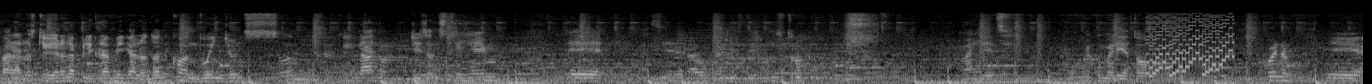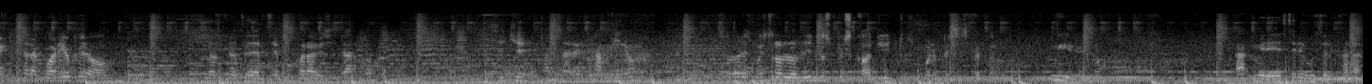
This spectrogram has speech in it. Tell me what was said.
Para los que vieron la película Megalodon con Dwayne Johnson, no, no, Jason Statham, eh, así de la boca de este monstruo me comería todo. Bueno, eh, aquí está el acuario, pero no quiero tener tiempo para visitarlo. Así que pasar el camino. Solo les muestro los lindos pescaditos. Bueno, peces, perdón. Mírenlo. Ah, mire, este le gusta el canal.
